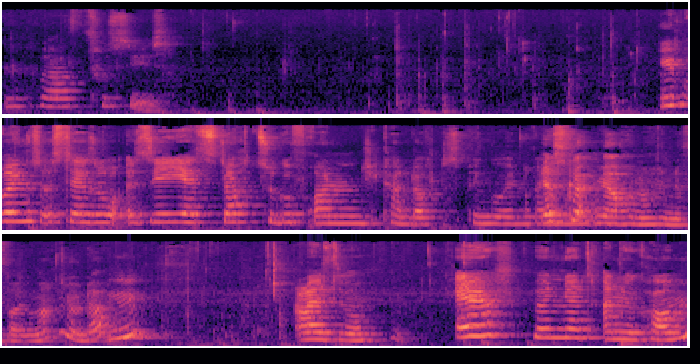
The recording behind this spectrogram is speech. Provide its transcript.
es war zu süß. Übrigens ist der so See jetzt doch zugefroren und ich kann doch das Pinguin rennen. Das könnten wir auch noch in der Folge machen, oder? Also, ich bin jetzt angekommen.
